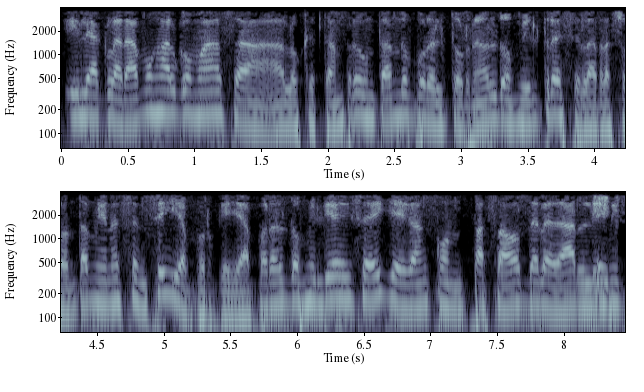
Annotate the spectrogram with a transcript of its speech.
Y le aclaramos algo más a, a los que están preguntando por el torneo del 2013. La razón también es sencilla, porque ya para el 2016 llegan con pasados de la edad límite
